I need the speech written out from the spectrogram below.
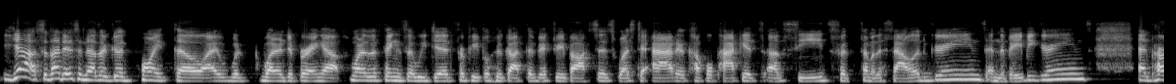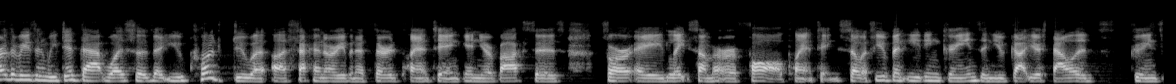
Yeah, so that is another good point, though. I would wanted to bring up one of the things that we did for people who got the victory boxes was to add a couple packets of seeds for some of the salad greens and the baby greens. And part of the reason we did that was so that you could do a, a second or even a third planting in your boxes for a late summer or fall planting. So if you've been eating greens and you've got your salads greens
